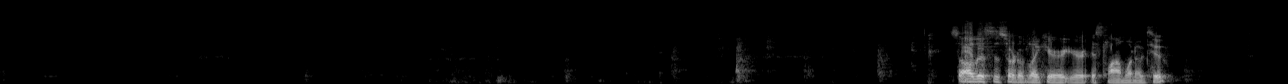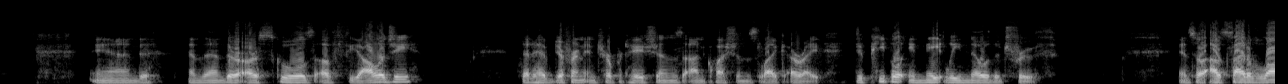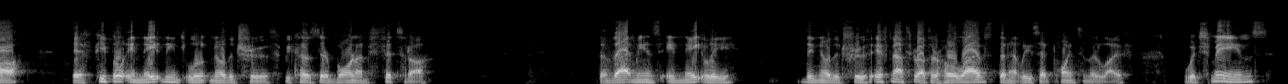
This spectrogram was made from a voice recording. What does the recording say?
So all this is sort of like your, your Islam 102. And, and then there are schools of theology that have different interpretations on questions like, all right, do people innately know the truth? And so outside of law, if people innately know the truth because they're born on fitrah, then that means innately they know the truth, if not throughout their whole lives, then at least at points in their life, which means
